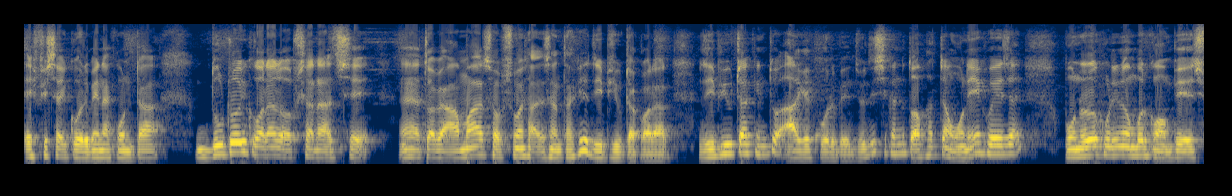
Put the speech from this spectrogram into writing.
এফএসআই করবে না কোনটা দুটোই করার অপশান আছে। হ্যাঁ, তবে আমার সবসময় সাজেশান থাকে রিভিউটা করার। রিভিউটা কিন্তু আগে করবে। যদি সেখানে তফাৎটা অনেক হয়ে যায় পনেরো কুড়ি নম্বর কম পেয়েছ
